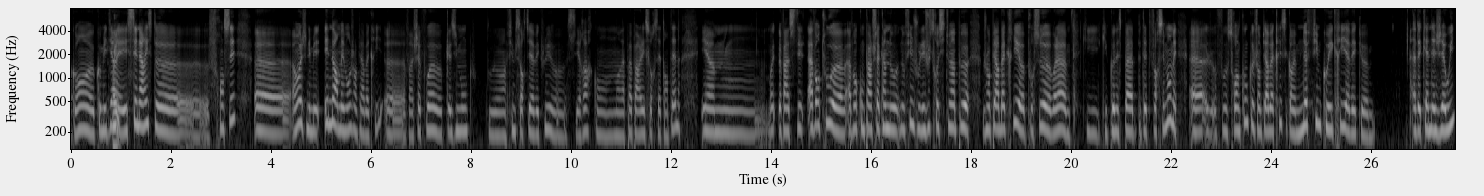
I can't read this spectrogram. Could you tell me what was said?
grand comédien oui. et scénariste français. moi, je l'aimais énormément, Jean-Pierre Bacry. Enfin, à chaque fois, quasiment un film sorti avec lui, euh, c'est rare qu'on n'en a pas parlé sur cette antenne. Et euh, avant tout, euh, avant qu'on parle chacun de nos, nos, films, je voulais juste resituer un peu Jean-Pierre Bacry pour ceux voilà, qui ne connaissent pas peut-être forcément, mais il faut se rendre compte que Jean-Pierre Bacry, c'est quand même neuf films coécrits avec avec Agnès Jaoui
